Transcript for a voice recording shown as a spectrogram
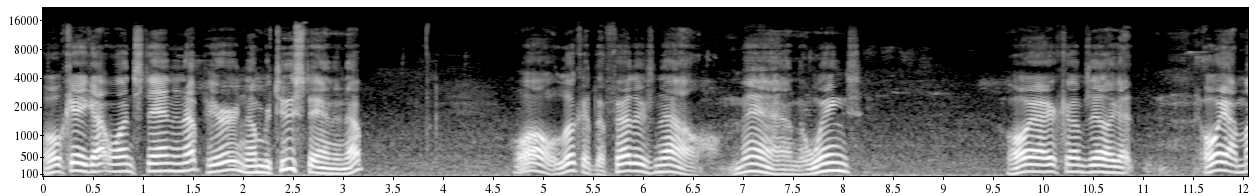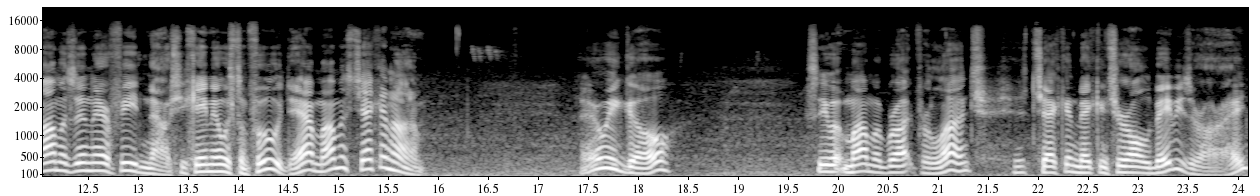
Okay, got one standing up here, number two standing up. Whoa, look at the feathers now. Man, the wings. Oh yeah, here comes the got Oh yeah, Mama's in there feeding now. She came in with some food. Yeah, Mama's checking on them. There we go. See what Mama brought for lunch. She's checking, making sure all the babies are all right.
